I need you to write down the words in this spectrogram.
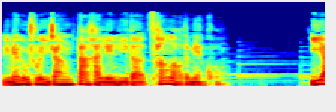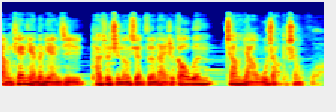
里面露出了一张大汗淋漓的苍老的面孔。颐养天年的年纪，他却只能选择耐着高温、张牙舞爪的生活。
